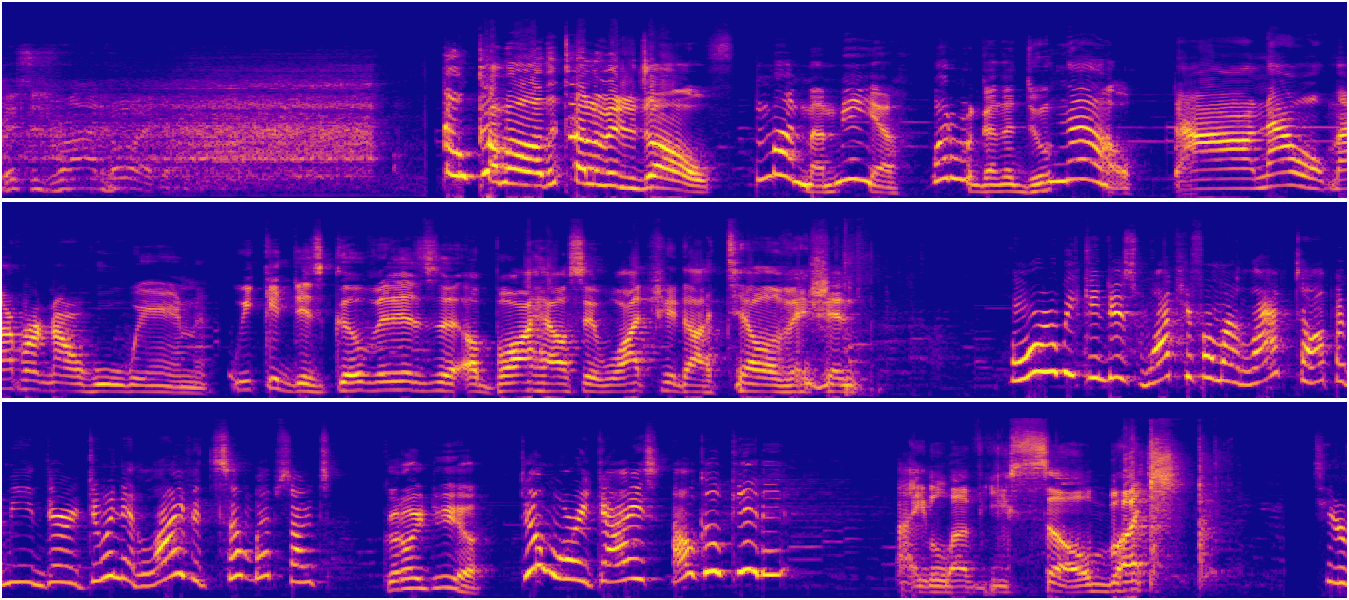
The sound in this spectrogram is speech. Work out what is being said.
This is Rod Hood. Oh, come on, the television's off. Mamma mia, what are we gonna do now? Ah, now we'll never know who win. We could just go visit a bar house and watch it on television. Or we can just watch it from our laptop. I mean, they're doing it live at some websites. Good idea. Don't worry, guys. I'll go get it. I love you so much. Here.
